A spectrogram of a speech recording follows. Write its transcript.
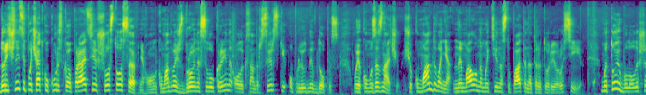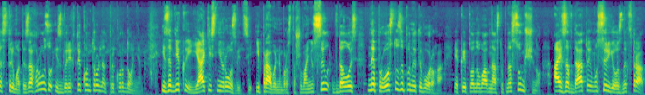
До річниці початку курської операції 6 серпня головнокомандувач збройних сил України Олександр Сирський оприлюднив допис, у якому зазначив, що командування не мало на меті наступати на територію Росії. Метою було лише стримати загрозу і зберегти контроль над прикордонням. І завдяки якісній розвідці і правильному розташуванню сил вдалося не просто зупинити ворога, який планував наступ на Сумщину, а й завдати йому серйозних втрат,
